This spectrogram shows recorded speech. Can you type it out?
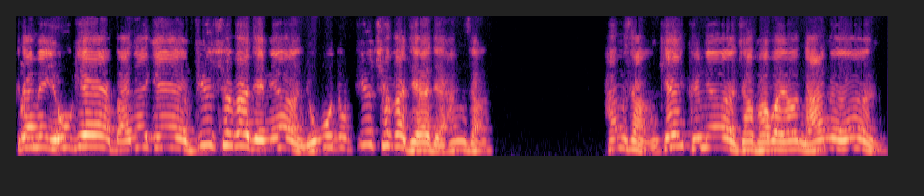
그 다음에 요게 만약에 future가 되면 요거도 future가 돼야 돼. 항상. 항상. 오케이? 그러면 자 봐봐요. 나는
